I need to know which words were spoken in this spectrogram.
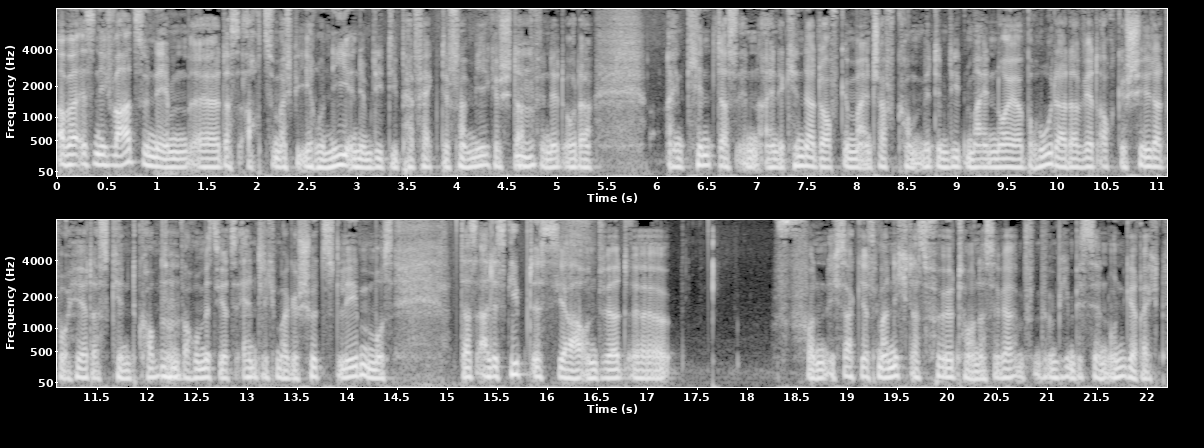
Aber es nicht wahrzunehmen, äh, dass auch zum Beispiel Ironie in dem Lied Die perfekte Familie stattfindet mhm. oder ein Kind, das in eine Kinderdorfgemeinschaft kommt mit dem Lied Mein neuer Bruder, da wird auch geschildert, woher das Kind kommt mhm. und warum es jetzt endlich mal geschützt leben muss. Das alles gibt es ja und wird äh, von, ich sage jetzt mal nicht das Feuilleton, das wäre für mich ein bisschen ungerecht.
